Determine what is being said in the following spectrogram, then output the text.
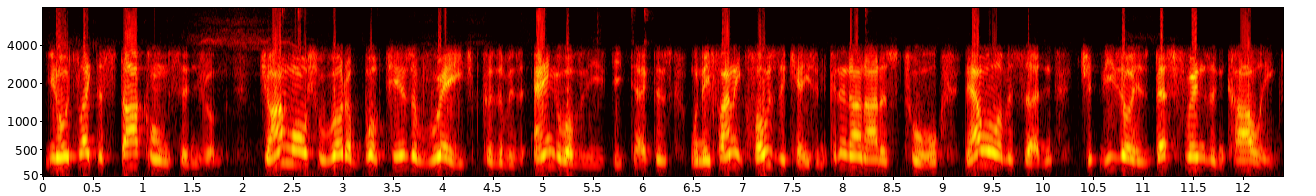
You know, it's like the Stockholm syndrome. John Walsh, who wrote a book, Tears of Rage, because of his anger over these detectives, when they finally closed the case and pinned it on Ottis Toole, now all of a sudden, these are his best friends and colleagues.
